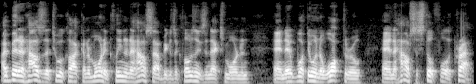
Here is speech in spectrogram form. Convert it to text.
I've been at houses at two o'clock in the morning cleaning a house out because the closing's the next morning, and they're doing the walkthrough, and the house is still full of crap.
